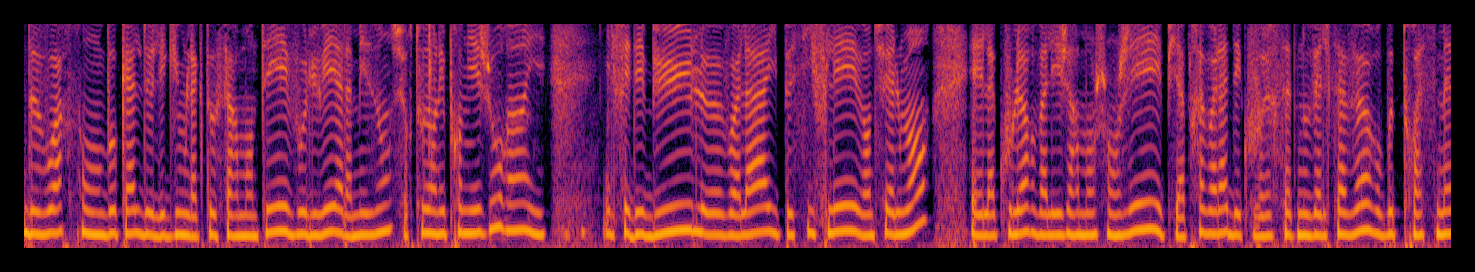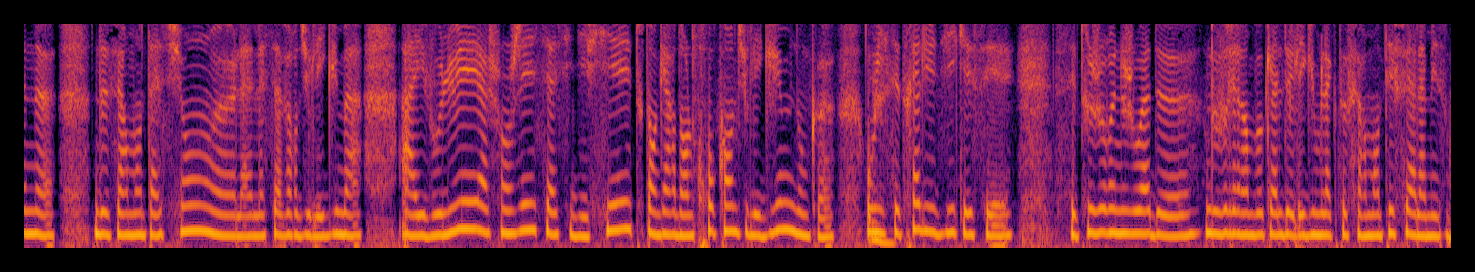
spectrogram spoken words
de voir son bocal de légumes lacto-fermentés évoluer à la maison, surtout dans les premiers jours. Hein. Il, fait des bulles, euh, voilà, il peut siffler éventuellement, et la couleur va légèrement changer. Et puis après, voilà, découvrir cette nouvelle saveur au bout de trois semaines euh, de fermentation, la, la saveur du légume a, a évolué, a changé, s'est acidifié, tout en gardant le croquant du légume. Donc euh, oui, c'est très ludique et c'est c'est toujours une joie de d'ouvrir un bocal de légumes lacto-fermentés fait à la maison.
